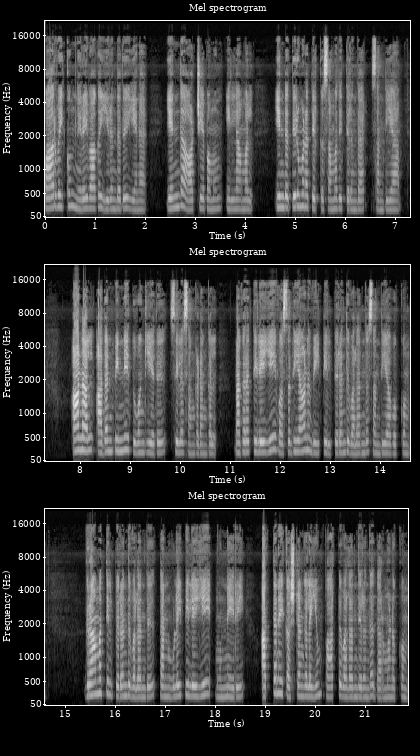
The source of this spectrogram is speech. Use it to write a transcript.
பார்வைக்கும் நிறைவாக இருந்தது என எந்த ஆட்சேபமும் இல்லாமல் இந்த திருமணத்திற்கு சம்மதித்திருந்தார் சந்தியா. ஆனால் அதன் பின்னே துவங்கியது சில சங்கடங்கள். நகரத்திலேயே வசதியான வீட்டில் பிறந்து வளர்ந்த சந்தியாவுக்கும் கிராமத்தில் பிறந்து வளர்ந்து தன் உழைப்பிலேயே முன்னேறி அத்தனை கஷ்டங்களையும் பார்த்து வளர்ந்திருந்த தர்மனுக்கும்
